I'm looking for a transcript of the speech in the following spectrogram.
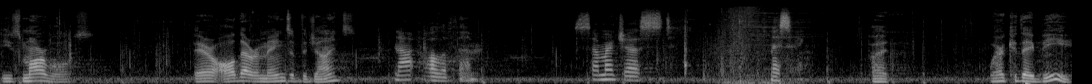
these marbles, they're all that remains of the Giants? Not all of them. Some are just missing. But where could they be?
